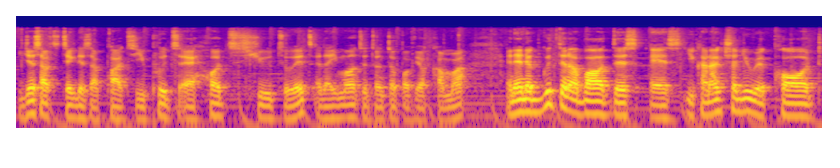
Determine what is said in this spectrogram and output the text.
you just have to take this apart. You put a hot shoe to it and then you mount it on top of your camera. and then the good thing about this is you can actually record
